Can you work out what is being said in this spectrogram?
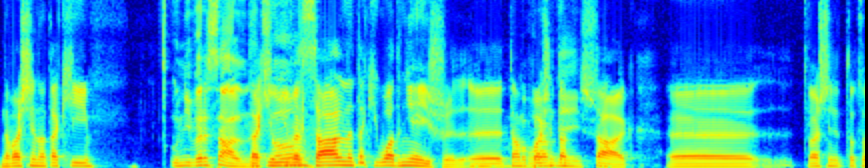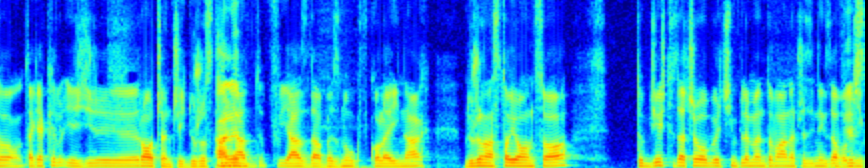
no właśnie na taki, Uniwersalny, taki co? uniwersalny, taki ładniejszy. Eee, tam właśnie ta, tak. Eee, właśnie to, to, tak jak jeździ Rochen, czyli dużo stania, Ale- jazda bez nóg w kolejnach, dużo na stojąco, to gdzieś to zaczęło być implementowane przez innych Wiesz zawodników.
